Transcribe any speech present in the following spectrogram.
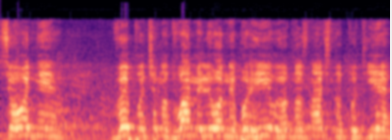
Сьогодні виплачено 2 мільйони боргів, і однозначно тут є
